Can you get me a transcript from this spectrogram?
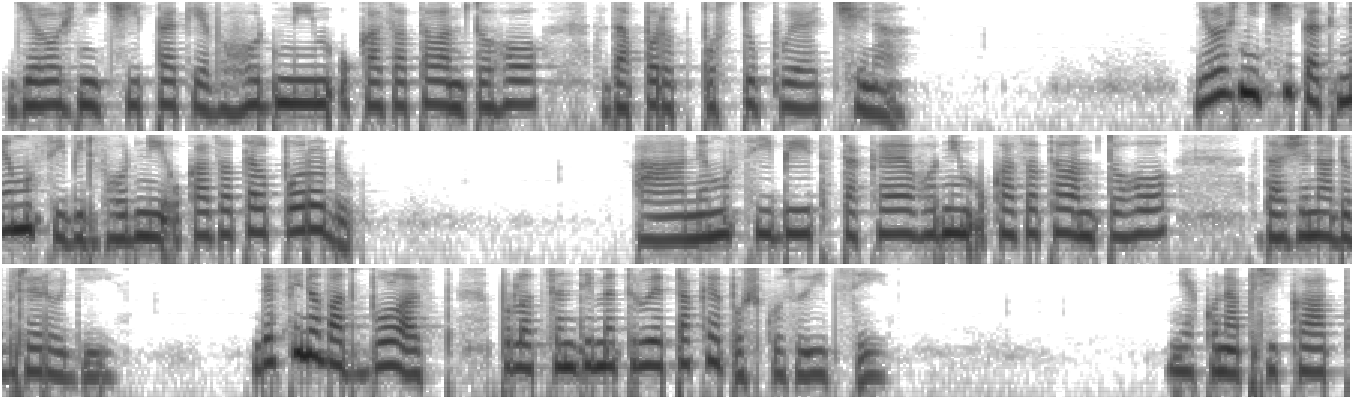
děložní čípek je vhodným ukazatelem toho, zda porod postupuje či ne. Děložní čípek nemusí být vhodný ukazatel porodu. A nemusí být také vhodným ukazatelem toho, zda žena dobře rodí. Definovat bolest podle centimetru je také poškozující. Jako například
